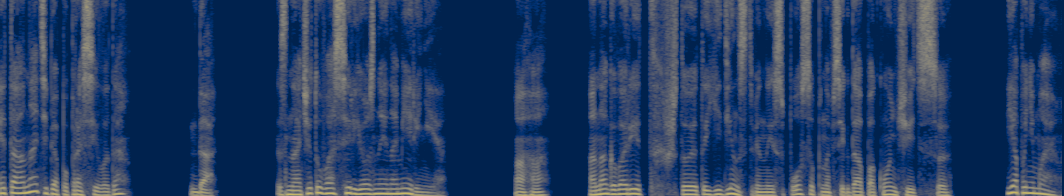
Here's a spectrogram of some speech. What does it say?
«Это она тебя попросила, да?» «Да». «Значит, у вас серьезные намерения». «Ага. Она говорит, что это единственный способ навсегда покончить с...» «Я понимаю».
